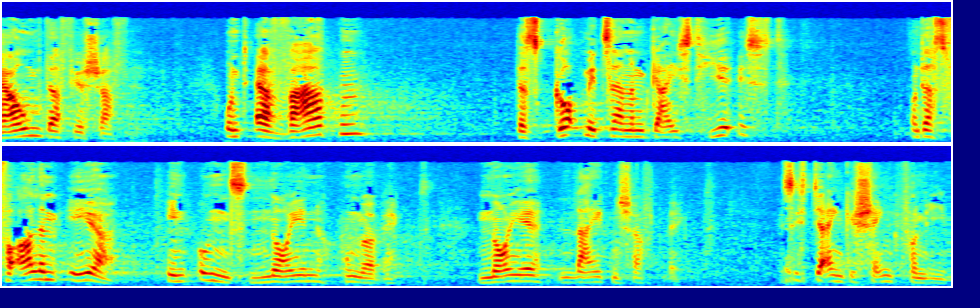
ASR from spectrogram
Raum dafür schaffen und erwarten, dass Gott mit seinem Geist hier ist und dass vor allem er in uns neuen Hunger weckt, neue Leidenschaft weckt. Es ist ja ein Geschenk von ihm.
